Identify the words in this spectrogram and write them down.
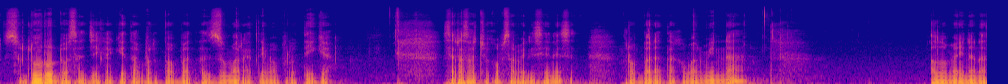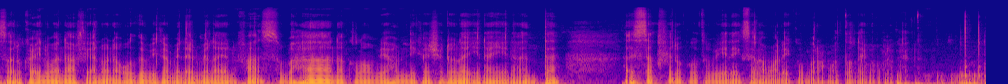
seluruh dosa jika kita bertobat. Az-Zumar ayat 53. Saya rasa cukup sampai di sini. Rabbana taqabbal minna. Allahumma inna nas'aluka ilman nafi'an wa na'udzubika min ilmin la yanfa' subhanakallahumma bihamdika asyhadu an la ilaha illa anta astaghfiruka wa atubu ilaik assalamualaikum warahmatullahi wabarakatuh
